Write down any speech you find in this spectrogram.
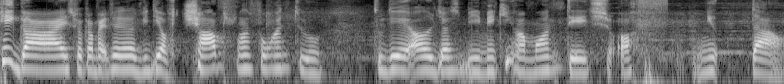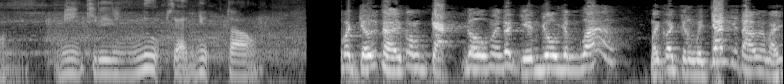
Hey guys, welcome back to the video of Chomps 1412. Today I'll just be making a montage of Nuketown. Me killing noobs at Nuketown. Mày chữ thề con cặt đồ mày nói chuyện vô dân quá Mày coi chừng mày chết với tao nha mày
